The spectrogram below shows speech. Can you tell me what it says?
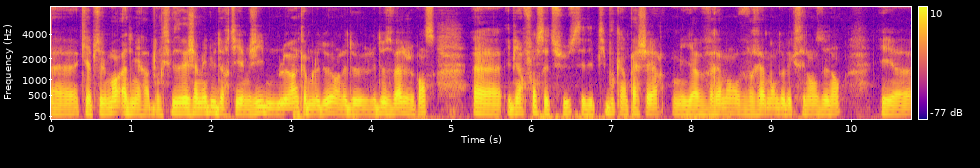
euh, qui est absolument admirable. Donc si vous avez jamais lu Dirty MJ, le 1 comme le 2, hein, les, deux les deux se valent, je pense, euh, eh bien foncez dessus, c'est des petits bouquins pas chers, mais il y a vraiment, vraiment de l'excellence dedans, et, euh,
